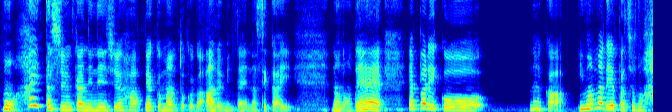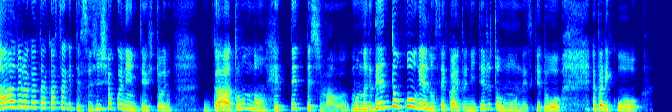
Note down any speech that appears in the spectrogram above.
もう入った瞬間に年収800万とかがあるみたいな世界なのでやっぱりこうなんか今までやっぱちょっとハードルが高すぎて寿司職人っていう人がどんどん減ってってしまうもうなんか伝統工芸の世界と似てると思うんですけどやっぱりこう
